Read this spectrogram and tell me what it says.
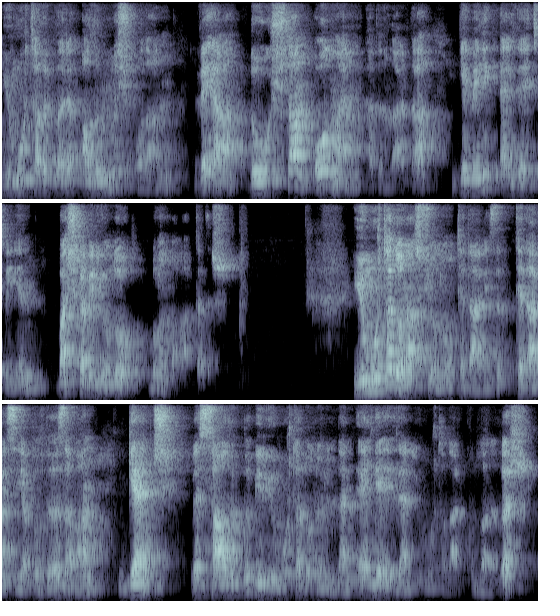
yumurtalıkları alınmış olan veya doğuştan olmayan kadınlarda gebelik elde etmenin başka bir yolu bulunmamaktadır. Yumurta donasyonu tedavisi, tedavisi yapıldığı zaman genç ve sağlıklı bir yumurta donöründen elde edilen yumurtalar kullanılır.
